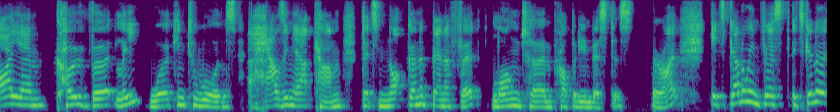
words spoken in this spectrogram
I am covertly working towards a housing outcome that's not going to benefit long term property investors. All right. It's going to invest, it's going to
